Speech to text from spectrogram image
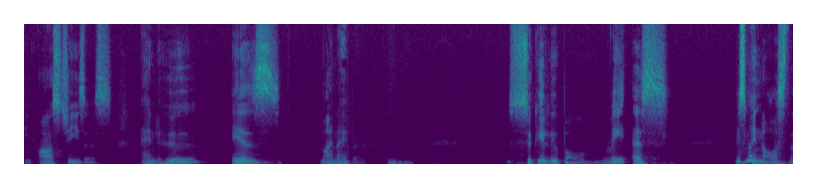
he asked Jesus, "And who is my neighbor. Soekie loophole. Wie is wie is my naaste?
